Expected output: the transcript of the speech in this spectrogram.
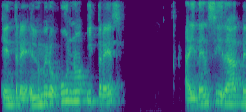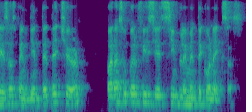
que entre el número 1 y 3 hay densidad de esas pendientes de Chern para superficies simplemente conexas.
